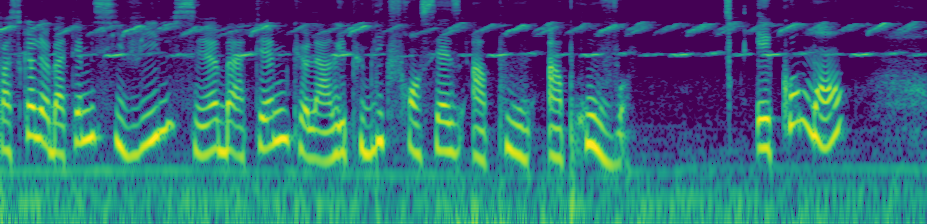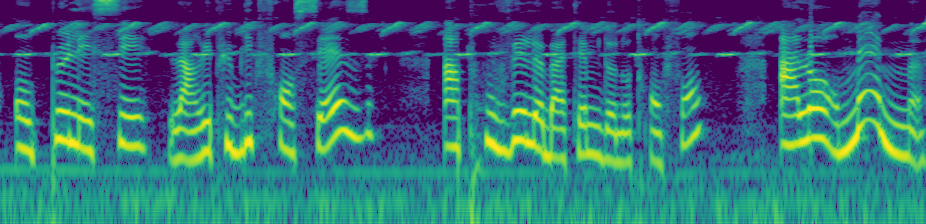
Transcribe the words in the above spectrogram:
parce que le baptême civil, c'est un baptême que la République française approuve. Et comment on peut laisser la République française approuver le baptême de notre enfant, alors même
